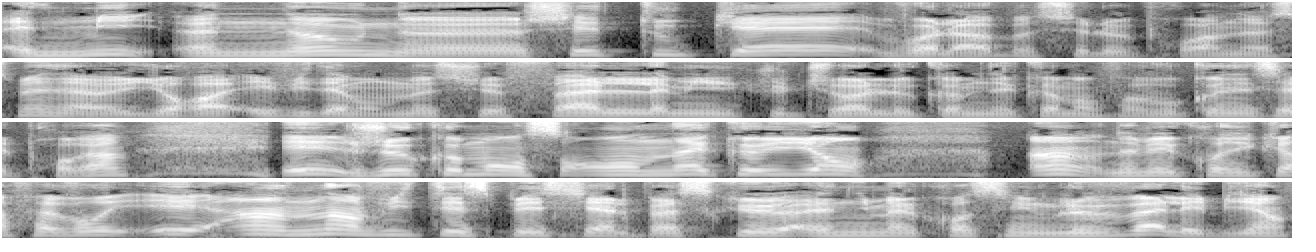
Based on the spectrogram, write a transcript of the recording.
Enemy Unknown euh, chez Touquet. Voilà, bah, c'est le programme de la semaine. Euh, il y aura évidemment Monsieur Fall, la minute culturelle, le com des com. Enfin, vous connaissez le programme. Et je commence en accueillant un de mes chroniqueurs favoris et un invité spécial parce que Animal Crossing le valait bien.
